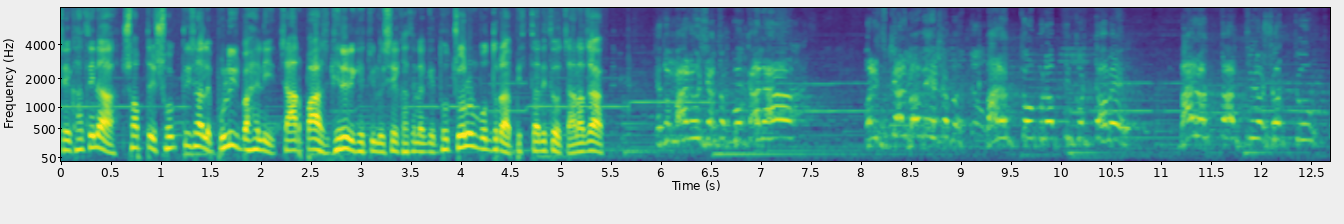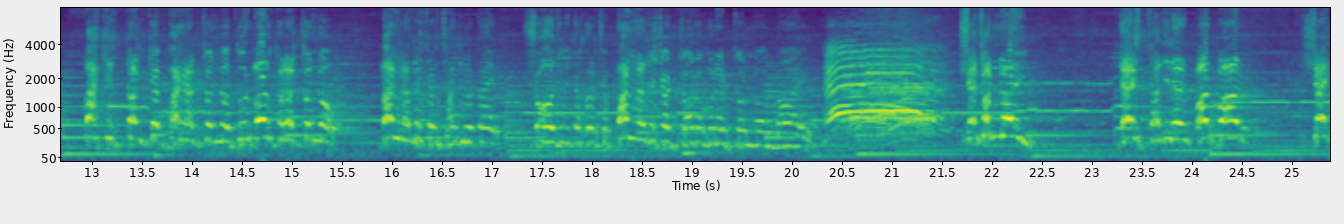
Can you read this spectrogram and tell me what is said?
শেখ হাসিনা সবচেয়ে শক্তিশালী পুলিশ বাহিনী চার পাশ ঘিরে রেখেছিল শেখ হাসিনাকে। তো চলুন বন্ধুরা, বিস্তারিত জানা যাক। মানুষ এত বোকা না? পরিষ্কার ভাবে এটা ভারতকে উপলব্ধি করতে হবে। ভারত তার ছিল শত্রু পাকিস্তানকে ভাঙার জন্য, দুর্বল করার জন্য বাংলাদেশের স্বাধীনতায় সহযোগিতা করেছে বাংলাদেশের জনগণের জন্য নয়। সেজন্যই দেশ স্বাধীনের পরপর শেখ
